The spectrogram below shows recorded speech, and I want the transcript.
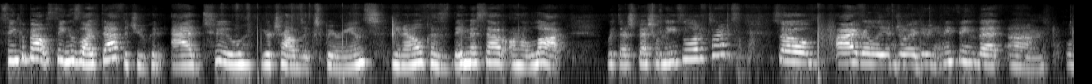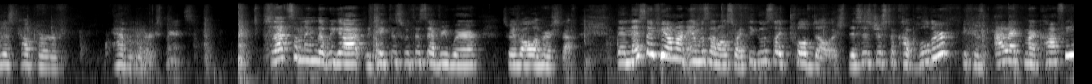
think about things like that that you can add to your child's experience, you know, because they miss out on a lot with their special needs a lot of times. So I really enjoy doing anything that um, will just help her have a better experience. So that's something that we got. We take this with us everywhere. So we have all of her stuff. Then this I found on Amazon also. I think it was like $12. This is just a cup holder because I like my coffee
